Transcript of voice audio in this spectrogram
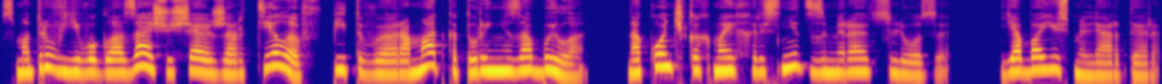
Смотрю в его глаза, ощущаю жар тела, впитываю аромат, который не забыла. На кончиках моих ресниц замирают слезы. Я боюсь миллиардера.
